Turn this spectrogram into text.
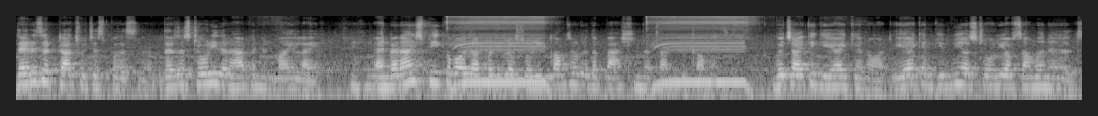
there is a touch which is personal. There's a story that happened in my life. Mhm. and when i speak about that particular story it comes out with the passion that's unbecoming which i think ai cannot. Ai can give me a story of someone else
